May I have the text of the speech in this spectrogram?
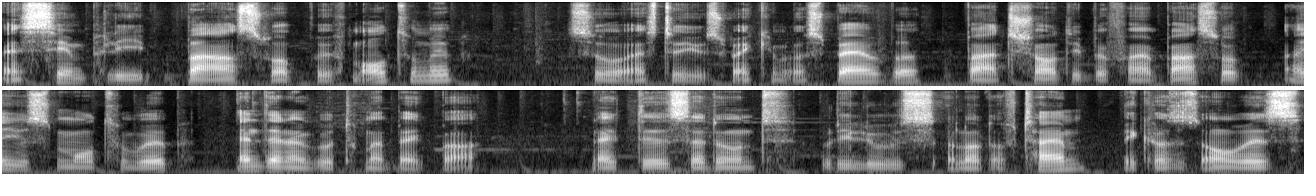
I simply bar swap with Molten Whip, so I still use Vacuum or Spareable, but shortly before I bar swap, I use Molten Whip and then I go to my back bar. Like this I don't really lose a lot of time, because it's always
